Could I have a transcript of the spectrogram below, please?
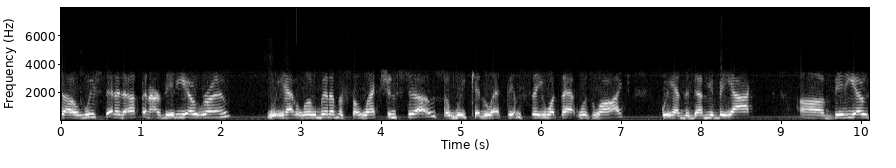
So we set it up in our video room. We had a little bit of a selection show so we could let them see what that was like. We had the WBI uh, video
